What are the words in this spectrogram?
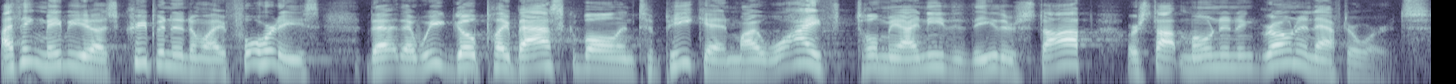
I think maybe I was creeping into my 40s, that, that we'd go play basketball in Topeka, and my wife told me I needed to either stop or stop moaning and groaning afterwards.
